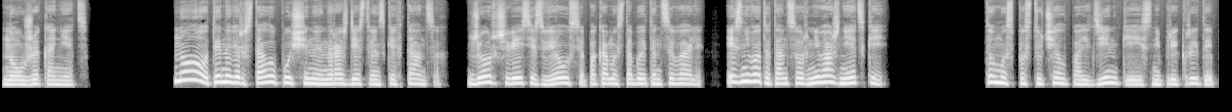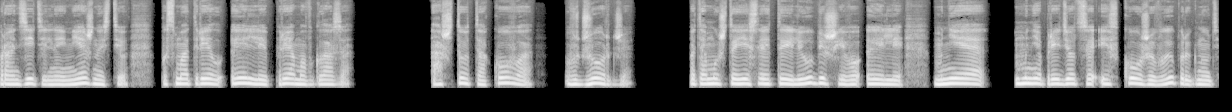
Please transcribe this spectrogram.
но уже конец. «Ну, ты наверстал упущенные на рождественских танцах. Джордж весь извелся, пока мы с тобой танцевали. Из него-то танцор неважнецкий». Томас постучал по льдинке и с неприкрытой пронзительной нежностью посмотрел Элли прямо в глаза. «А что такого в Джордже? Потому что если ты любишь его, Элли, мне... мне придется из кожи выпрыгнуть,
